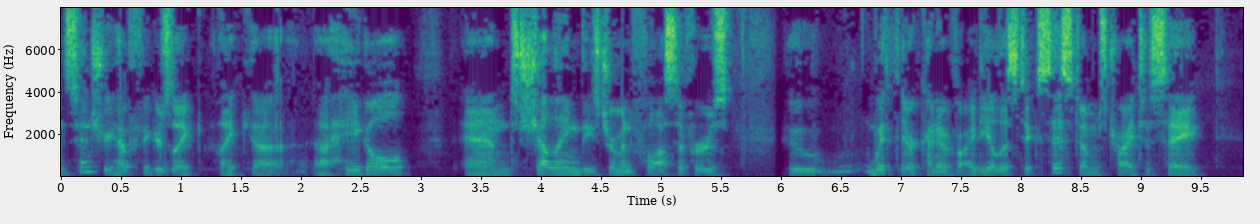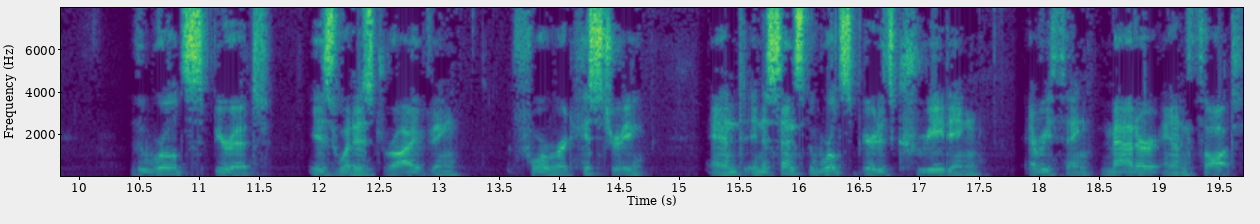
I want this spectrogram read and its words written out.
19th century, you have figures like like uh, uh, Hegel and Schelling, these German philosophers who, with their kind of idealistic systems, try to say the world spirit is what is driving forward history. And in a sense, the world spirit is creating everything, matter and thought.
